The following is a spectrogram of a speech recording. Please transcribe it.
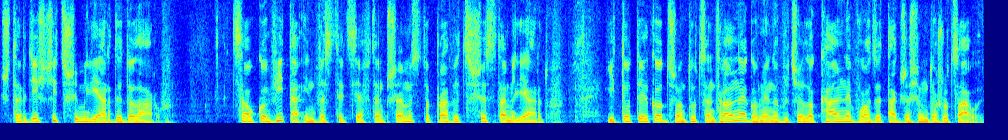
43 miliardy dolarów. Całkowita inwestycja w ten przemysł to prawie 300 miliardów. I to tylko od rządu centralnego, mianowicie lokalne władze także się dorzucały.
